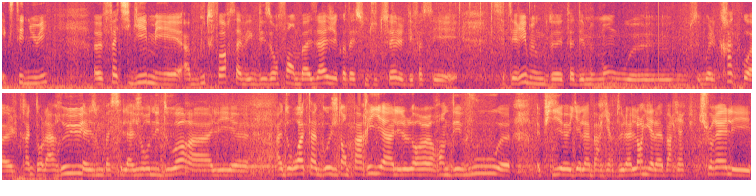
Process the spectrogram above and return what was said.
exténuées. Euh, fatiguées mais à bout de force avec des enfants en bas âge et quand elles sont toutes seules, des fois c'est c'est terrible. Donc tu as des moments euh, où, où, elles craquent, quoi. Elles craquent dans la rue. Elles ont passé la journée dehors à aller euh, à droite, à gauche dans Paris, à aller leur rendez-vous. Euh, et puis il y a la barrière de la langue, il y a la barrière culturelle et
